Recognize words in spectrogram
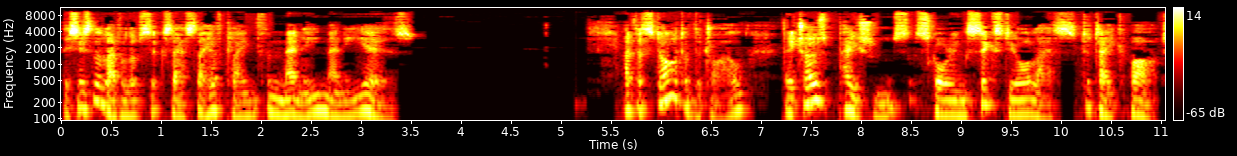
This is the level of success they have claimed for many, many years. At the start of the trial, they chose patients scoring 60 or less to take part.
